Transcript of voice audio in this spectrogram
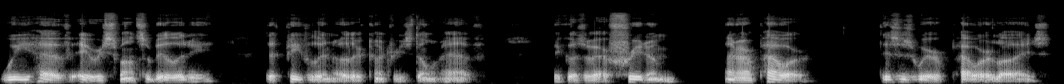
we have a responsibility that people in other countries don't have because of our freedom and our power. This is where power lies.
